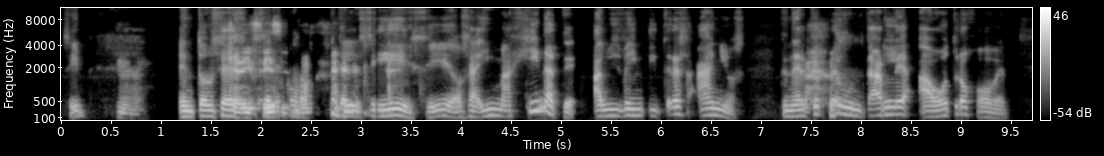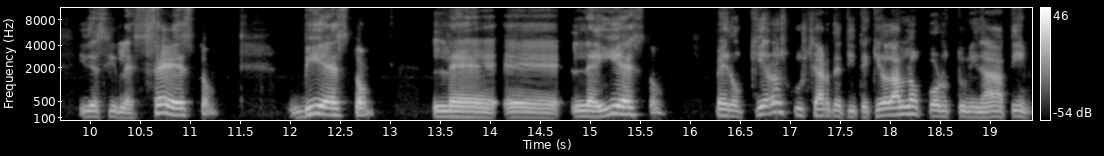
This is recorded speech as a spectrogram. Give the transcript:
¿sí? Entonces, Qué difícil, ¿no? sí, sí, o sea, imagínate a mis 23 años tener que preguntarle a otro joven y decirle, sé esto, vi esto, le, eh, leí esto, pero quiero escuchar de ti, te quiero dar la oportunidad a ti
